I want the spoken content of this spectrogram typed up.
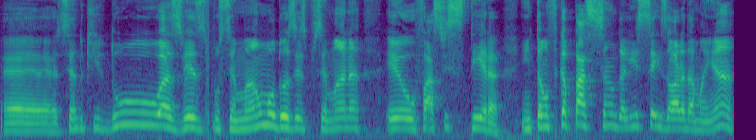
É, sendo que duas vezes por semana, uma ou duas vezes por semana, eu faço esteira. Então fica passando ali seis horas da manhã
